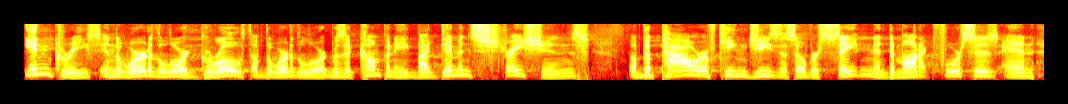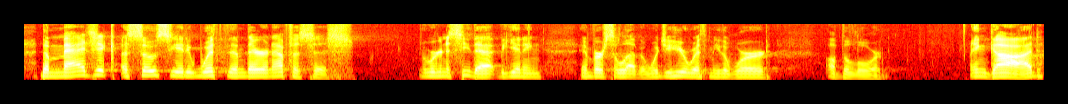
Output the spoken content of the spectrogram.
increase in the word of the Lord, growth of the word of the Lord, was accompanied by demonstrations of the power of King Jesus over Satan and demonic forces and the magic associated with them there in Ephesus. We're going to see that beginning in verse 11. Would you hear with me the word of the Lord? And God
